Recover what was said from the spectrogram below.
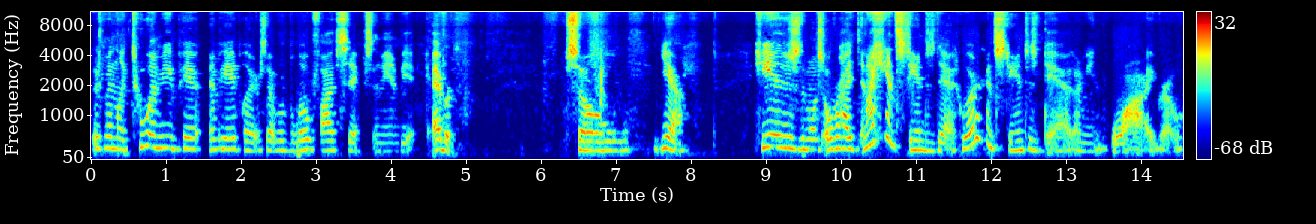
There's been like two NBA NBA players that were below five six in the NBA ever. So yeah, he is the most overhyped, and I can't stand his dad. Whoever can stand his dad, I mean, why, bro?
